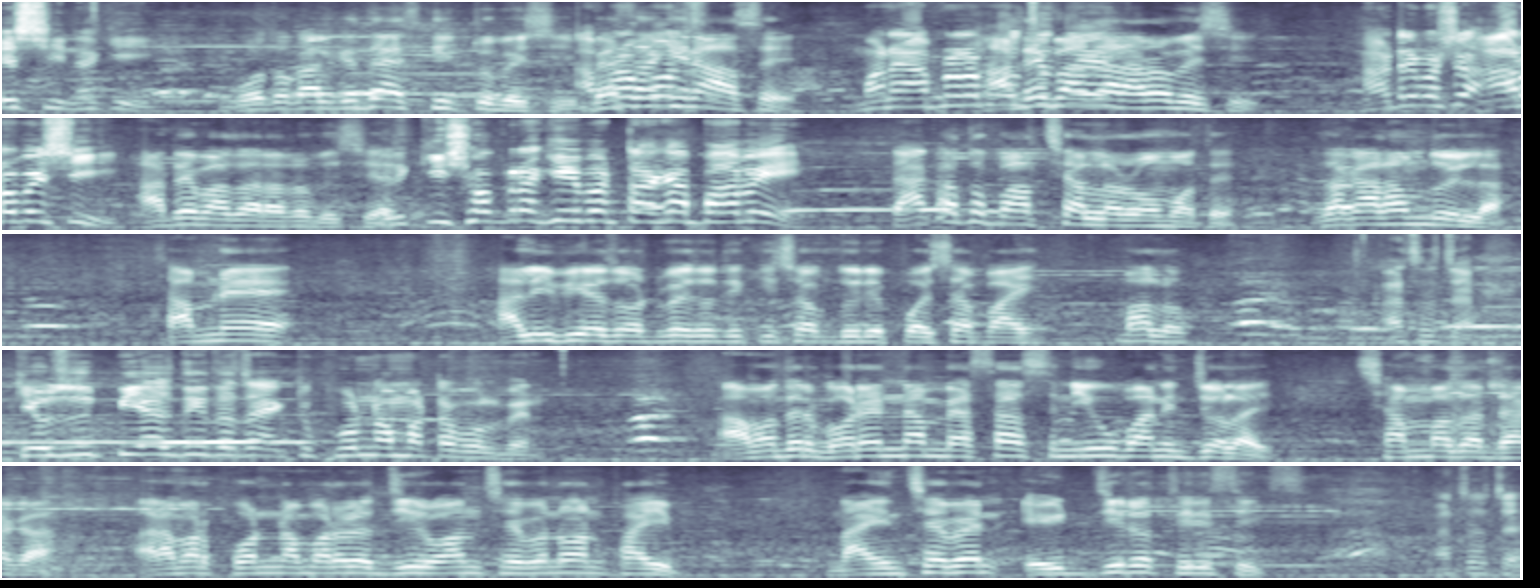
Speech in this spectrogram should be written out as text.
বেশি নাকি? গতকালকে তো আজকে একটু বেশি। বেচা কিনা আছে। মানে আপনারা হাটে বলছেন বাজার আরও বেশি। হাটের পাশে আরও বেশি? হাটে বাজার আরও বেশি কৃষকরা কি এবার টাকা পাবে? টাকা তো পাচ্ছে আল্লাহ রহমতে। যাক আলহামদুলিল্লাহ। সামনে হালি পেঁয়াজ উঠবে যদি কৃষক দূরে পয়সা পায় ভালো। আচ্ছা আচ্ছা। কেউ যদি পেঁয়াজ দিতে চায় একটু ফোন নাম্বারটা বলবেন। আমাদের ঘরের নাম মেসাস নিউ বাণিজ্যলয়। শ্যামবাজার ঢাকা। আর আমার ফোন নাম্বার হলো zero one seven one five nine seven eight zero three six. আচ্ছা আচ্ছা।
